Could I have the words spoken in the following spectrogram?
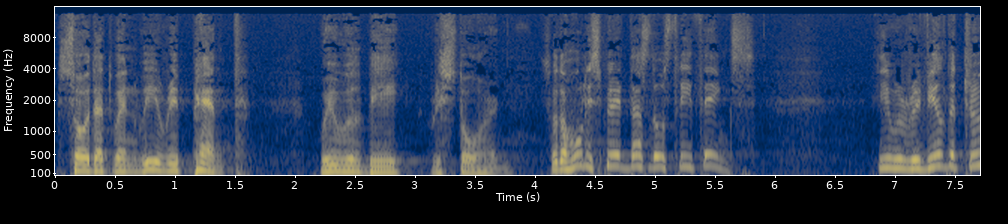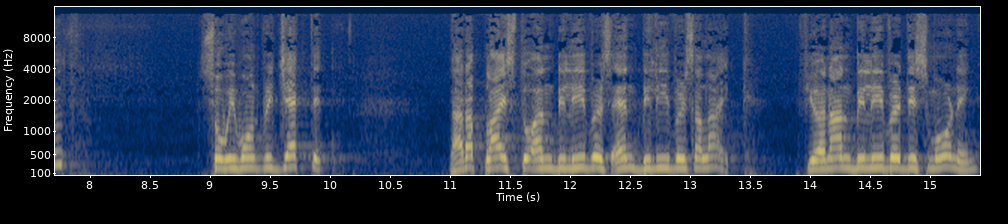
so that when we repent, we will be restored. So the Holy Spirit does those three things. He will reveal the truth, so we won't reject it. That applies to unbelievers and believers alike. If you're an unbeliever this morning,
